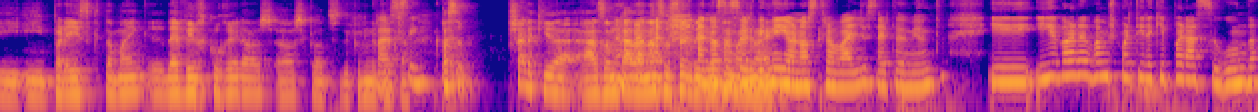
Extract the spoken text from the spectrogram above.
e, e, para isso que também eh, devem recorrer aos, aos coaches de comunicação. Claro que sim. Passa, puxar aqui a, asa um bocado à nossa sardinha. a nossa também, sardinha é? e ao nosso trabalho, certamente. E, e agora vamos partir aqui para a segunda,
